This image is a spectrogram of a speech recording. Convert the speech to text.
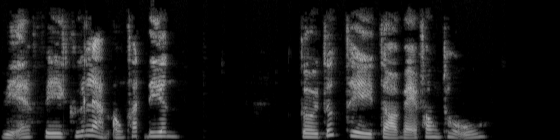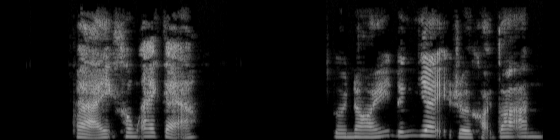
vì Effie cứ làm ông phát điên. Tôi tức thì tỏ vẻ phòng thủ. Phải, không ai cả. Tôi nói đứng dậy rời khỏi toa ăn.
